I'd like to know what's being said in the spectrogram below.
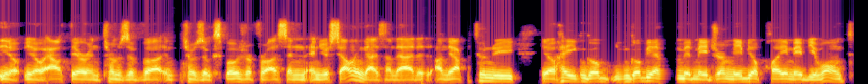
you know, you know, out there in terms of, uh, in terms of exposure for us and, and you're selling guys on that, on the opportunity, you know, hey, you can go, you can go be a mid major, maybe you'll play, maybe you won't.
